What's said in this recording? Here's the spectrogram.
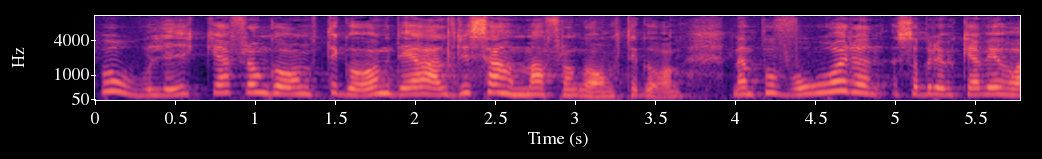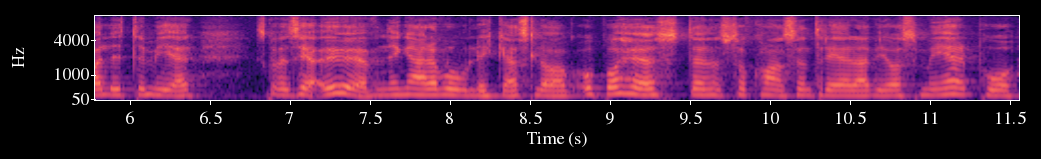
olika från gång till gång. Det är aldrig samma från gång till gång. Men på våren så brukar vi ha lite mer ska vi säga, övningar av olika slag. Och på hösten så koncentrerar vi oss mer på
